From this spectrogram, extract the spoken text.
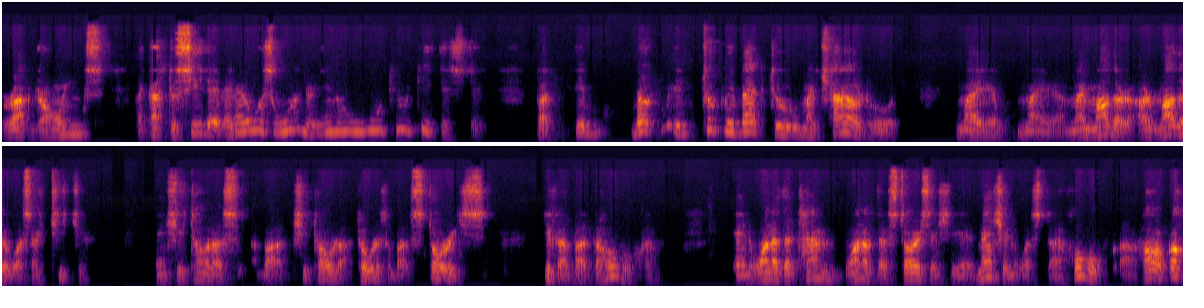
rock drawings. I got to see that and I always wonder, you know, who, who did this thing? But it, brought, it took me back to my childhood. My, my, my mother, our mother was our teacher and she taught us about, she told, told us about stories about the Hohokam. And one of the time, one of the stories that she had mentioned was the Hohok, uh,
